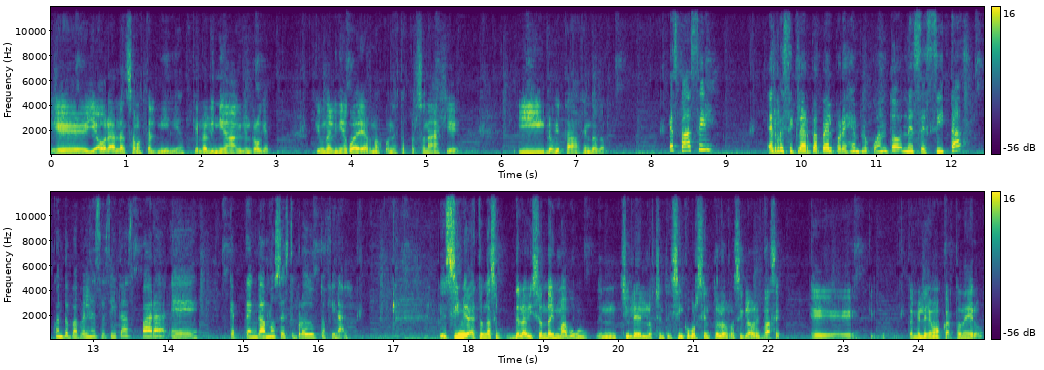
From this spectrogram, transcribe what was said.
eh, y ahora lanzamos esta línea, que es la línea Green Rocket, que es una línea de cuadernos con estos personajes y lo que estás haciendo acá. ¿Es fácil el reciclar papel? Por ejemplo, ¿cuánto necesitas, cuánto papel necesitas para eh, que tengamos este producto final? Eh, sí, mira, esto nace de la visión de Aimabu. En Chile el 85% de los recicladores base, eh, también le llamamos cartonero,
